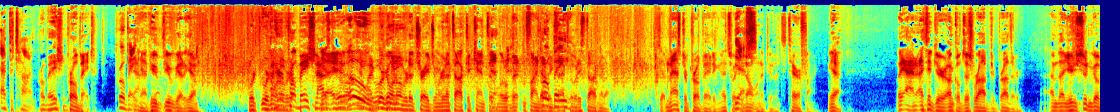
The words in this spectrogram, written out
at the time. Probation. probate. Probate. Yeah, you, you've got it. Yeah, we're, we're going heard over probation. I was yeah, getting a oh, like, we're going over to Trajan. We're going to talk to Kent in a little bit and find out exactly what he's talking about. So, master probating. That's what Yes. you don't want to do. It's terrifying. Yeah. But yeah, I think your uncle just robbed your brother. I mean, you shouldn't go.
